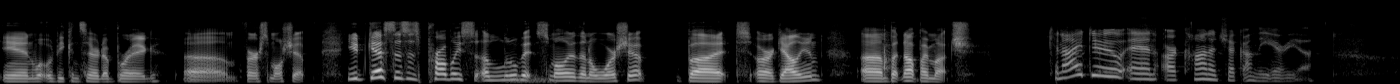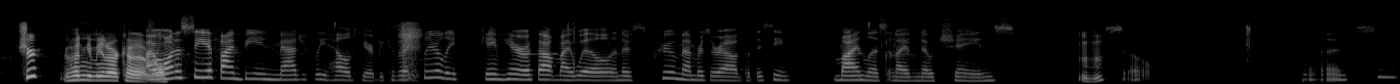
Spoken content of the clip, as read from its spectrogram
in what would be considered a brig um, for a small ship. You'd guess this is probably a little bit smaller than a warship, but or a galleon, um, but not by much. Can I do an Arcana check on the area? Sure, go ahead and give me an Arcana I want to see if I'm being magically held here because I clearly came here without my will, and there's crew members around, but they seem mindless, and I have no chains. Mhm. So let's see.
